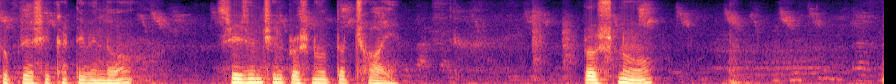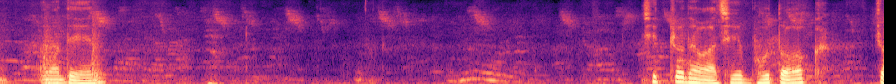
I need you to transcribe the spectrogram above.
সুপ্রিয় শিক্ষার্থীবৃন্দ, সৃজনশীল প্রশ্ন উত্তর ছয়। প্রশ্ন আমাদের চিত্র দেওয়া আছে, ভূতক, চ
